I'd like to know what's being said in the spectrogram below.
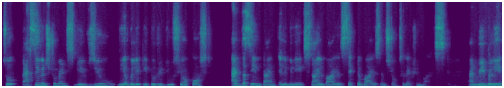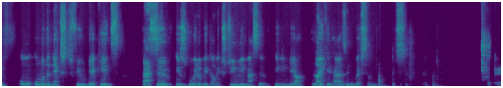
So passive instruments gives you the ability to reduce your cost at the same time eliminate style bias, sector bias, and stock selection bias. And we believe over the next few decades, passive is going to become extremely massive in India, like it has in Western economies. Okay.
